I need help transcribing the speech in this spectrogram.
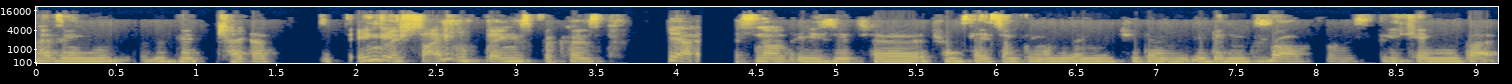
having a good check out the English side of things because yeah, it's not easy to translate something on the language you don't you didn't grow up speaking, but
